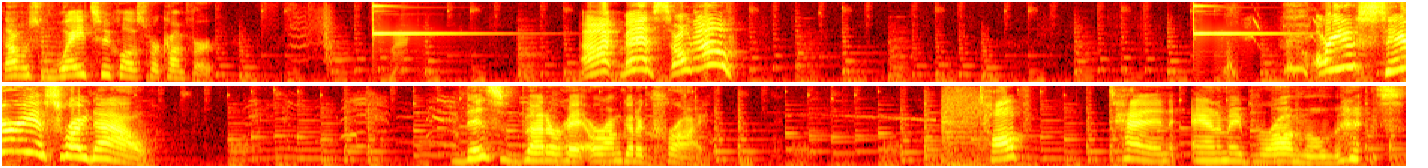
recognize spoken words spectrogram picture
that was way too close for comfort. Ah, missed! Oh no! Are you serious right now? This better hit or I'm gonna cry. Top 10 anime bra moments.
